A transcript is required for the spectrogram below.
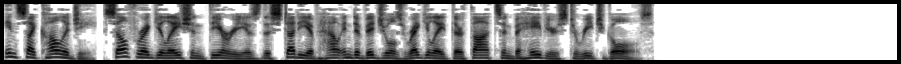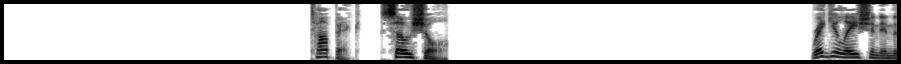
in psychology, self-regulation theory is the study of how individuals regulate their thoughts and behaviors to reach goals. Social Regulation in the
